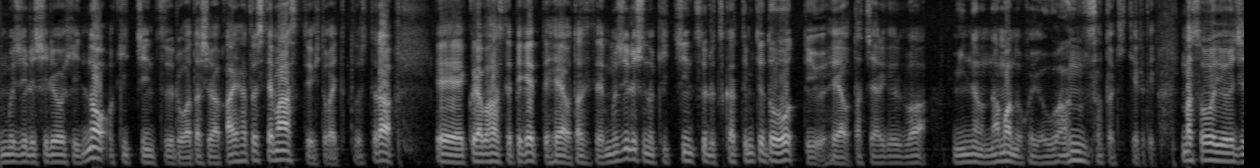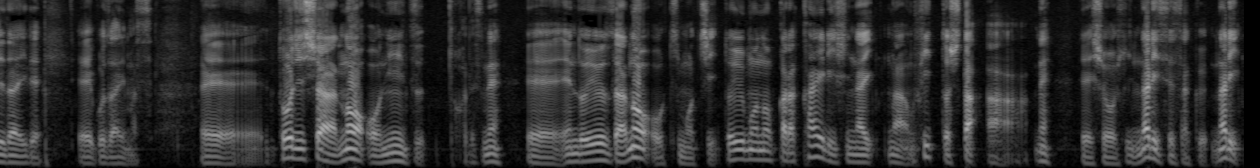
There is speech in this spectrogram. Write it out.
無印良品のキッチンツールを私は開発してますっていう人がいたとしたら、えー、クラブハウスでペケって部屋を建てて、無印のキッチンツール使ってみてどう？っていう部屋を立ち上げれば、みんなの生の声がわんさと聞けるという、まあそういう時代で、えー、ございます。えー、当事者のニーズとかですね、えー、エンドユーザーの気持ちというものから乖離しない、まあ、フィットしたあね、商品なり施策なり、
